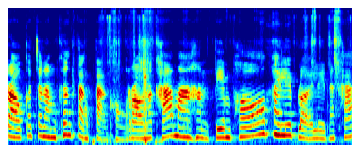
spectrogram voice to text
เราก็จะนำเครื่องต่างๆของเรานะคะ มาหั่นเตรียมพร้อมให้เรียบร้อยเลยนะคะ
